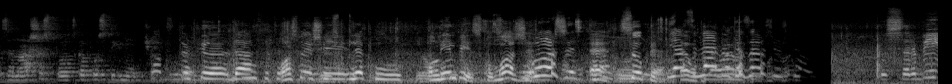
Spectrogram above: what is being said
za naša sportska postignuća. Tak da osvojiš i neku olimpijsku, može? Može. E, super. Ja Evo, se nadam kad završim školu. U Srbiji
